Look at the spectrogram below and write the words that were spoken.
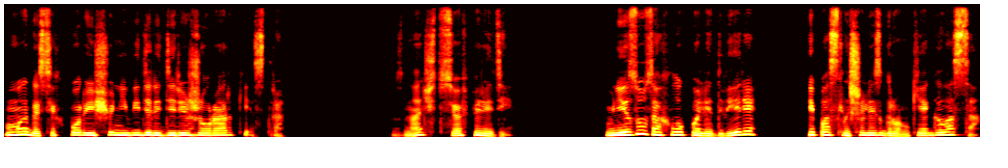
мы до сих пор еще не видели дирижера оркестра. Значит, все впереди. Внизу захлопали двери, и послышались громкие голоса.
